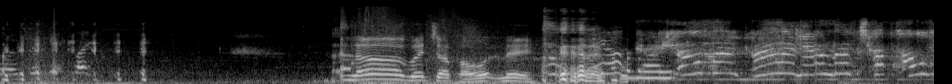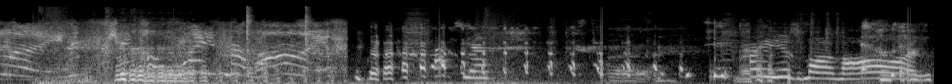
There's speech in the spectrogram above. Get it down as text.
It's like, In love with your boy. oh my, oh god, I love Chipotle. Chipotle is my life. That's yeah. He is my life.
